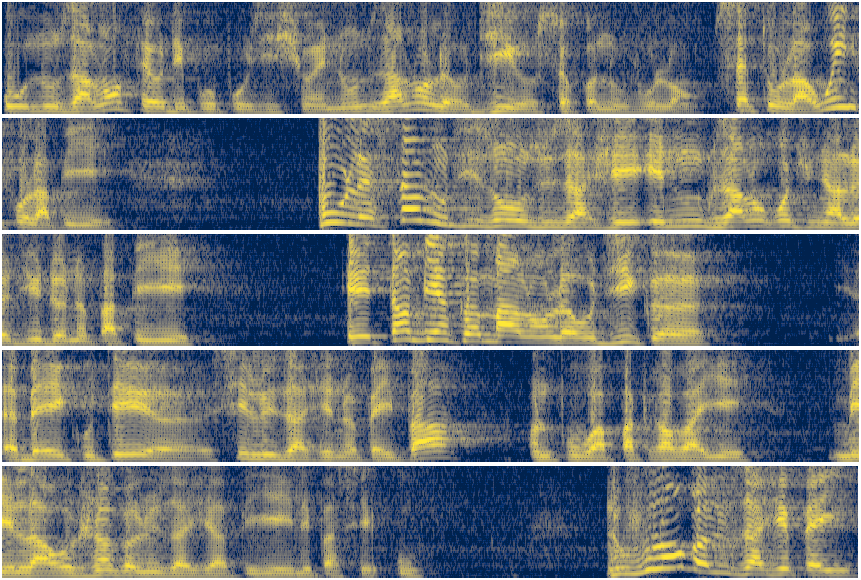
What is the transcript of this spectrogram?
où nous allons faire des propositions et nous, allons leur dire ce que nous voulons, cette eau-là, oui, il faut la payer. Pour l'instant, nous disons aux usagers, et nous allons continuer à leur dire de ne pas payer. Et tant bien que mal, on leur dit que, eh bien, écoutez, euh, si l'usager ne paye pas, on ne pourra pas travailler. Mais l'argent que l'usager a payé, il est passé où? Nous voulons que l'usager paye,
